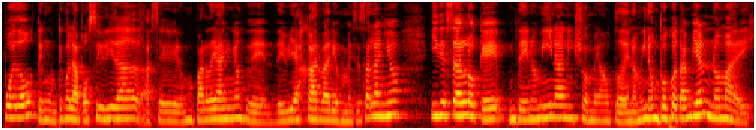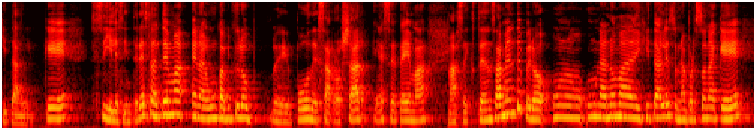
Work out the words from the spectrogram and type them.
puedo, tengo, tengo la posibilidad hace un par de años de, de viajar varios meses al año y de ser lo que denominan, y yo me autodenomino un poco también, nómada digital, que si les interesa el tema, en algún capítulo eh, puedo desarrollar ese tema más extensamente, pero una nómada digital es una persona que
